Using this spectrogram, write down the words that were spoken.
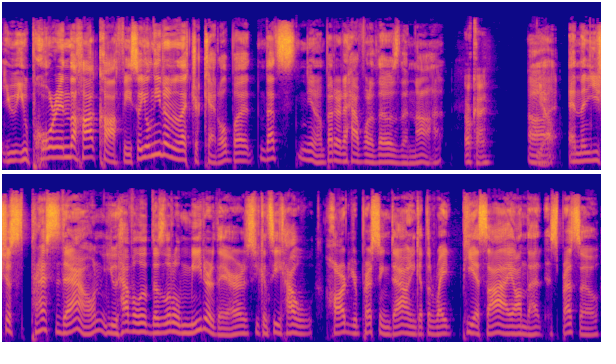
you you pour in the hot coffee, so you'll need an electric kettle, but that's you know better to have one of those than not. Okay, Uh, Yeah. And then you just press down. You have a little, there's a little meter there, so you can see how hard you're pressing down. You get the right psi on that espresso,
